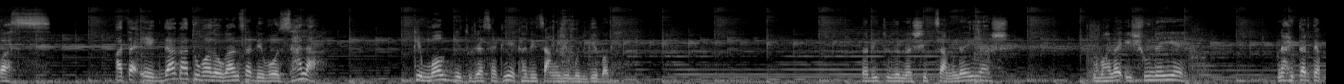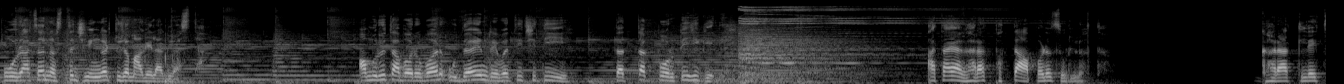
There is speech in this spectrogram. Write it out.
बस. आता एकदा का तुम्हा दोघांचा डिवोर्स झाला की मग मी तुझ्यासाठी एखादी चांगली मुलगी बघेन. तरी तुझं नशीब चांगलं आहे यश. तुम्हाला इशू नाही आहे नाहीतर त्या पोराचं नसतं झेंगट तुझ्या मागे लागलं असता. अमृताबरोबर उदयन रेवतीची ती दत्तक पोरटीही गेली. आता या घरात फक्त आपणच उरलो घरातलेच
